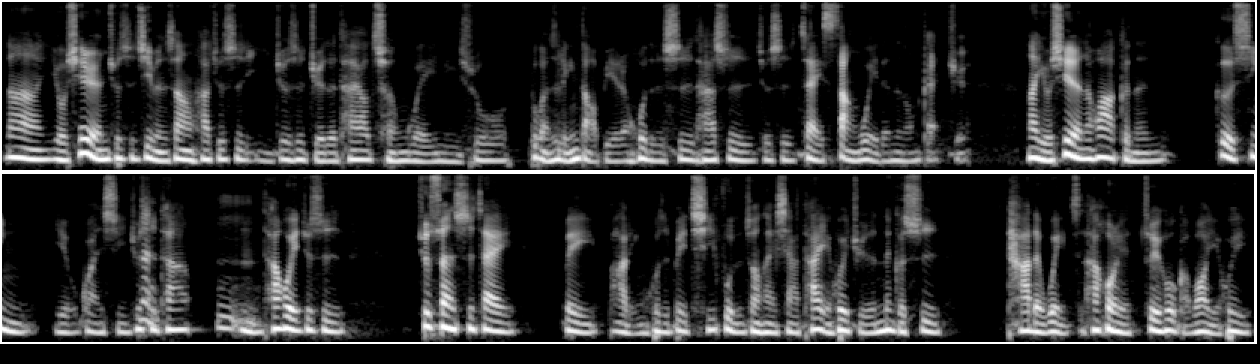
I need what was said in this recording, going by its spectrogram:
那有些人就是基本上他就是以就是觉得他要成为你说不管是领导别人，或者是他是就是在上位的那种感觉。那有些人的话，可能个性也有关系，就是他嗯嗯，他会就是就算是在被霸凌或者被欺负的状态下，他也会觉得那个是。他的位置，他后来最后搞不好也会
